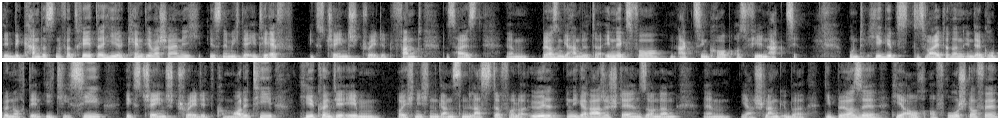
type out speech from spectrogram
Den bekanntesten Vertreter hier kennt ihr wahrscheinlich, ist nämlich der ETF, Exchange Traded Fund, das heißt ähm, börsengehandelter Indexfonds, ein Aktienkorb aus vielen Aktien. Und hier gibt's des Weiteren in der Gruppe noch den ETC, Exchange Traded Commodity. Hier könnt ihr eben euch nicht einen ganzen Laster voller Öl in die Garage stellen, sondern ähm, ja, schlank über die Börse hier auch auf Rohstoffe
